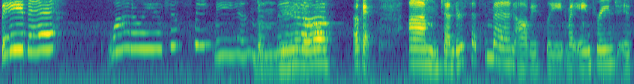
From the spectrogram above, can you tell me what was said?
Baby, why don't you just meet me in the, The middle? middle. Okay. Um, gender set to men, obviously. My age range is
